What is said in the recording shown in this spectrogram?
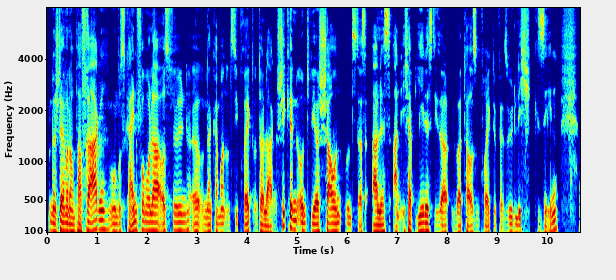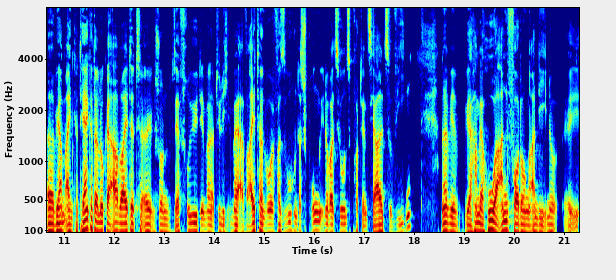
Und dann stellen wir noch ein paar Fragen. Man muss kein Formular ausfüllen äh, und dann kann man uns die Projektunterlagen schicken und wir schauen uns das alles an. Ich habe jedes dieser über 1000 Projekte persönlich gesehen. Äh, wir haben einen Kriterienkatalog erarbeitet, äh, schon sehr früh, den wir natürlich immer erweitern, wo wir versuchen, das Sprung-Innovationspotenzial zu wiegen. Na, wir, wir haben ja hohe Anforderungen an die Inno äh,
